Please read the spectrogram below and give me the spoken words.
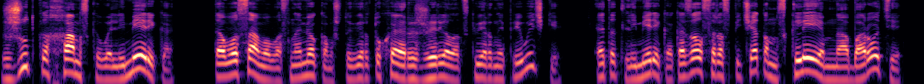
жутко хамского лимерика, того самого с намеком, что вертухай разжирел от скверной привычки, этот лимерик оказался распечатан с клеем на обороте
